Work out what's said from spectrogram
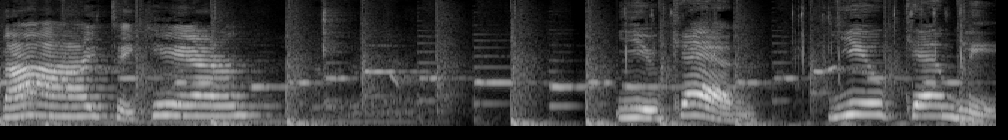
Bye, take care! You can. You can be.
